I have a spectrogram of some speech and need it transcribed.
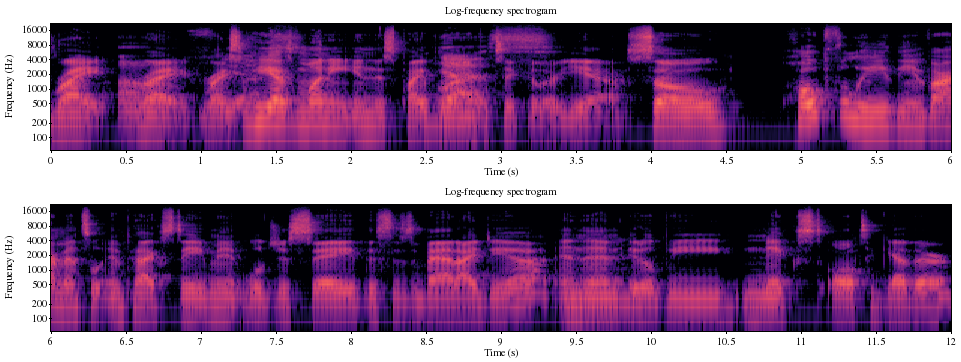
Right, Um, right, right. So he has money in this pipeline in particular. Yeah. So hopefully the environmental impact statement will just say this is a bad idea and then Mhm. it'll be nixed altogether.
